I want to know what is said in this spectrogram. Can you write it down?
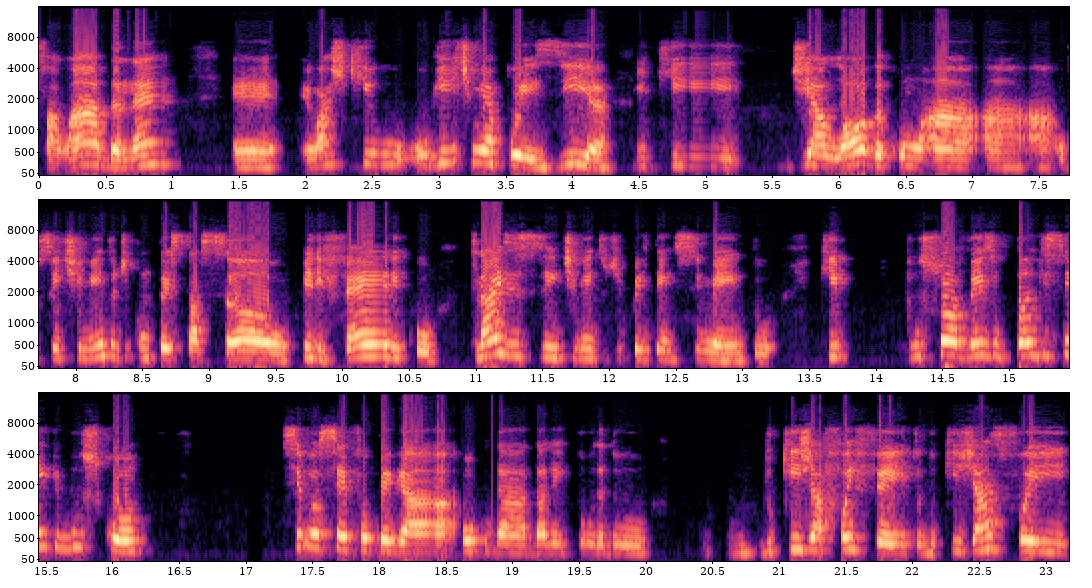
falada, né, é, eu acho que o, o, ritmo e a poesia em que dialoga com a, a, a, o sentimento de contestação periférico traz esse sentimento de pertencimento que, por sua vez, o punk sempre buscou. Se você for pegar um pouco da, da leitura do, do que já foi feito, do que já foi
